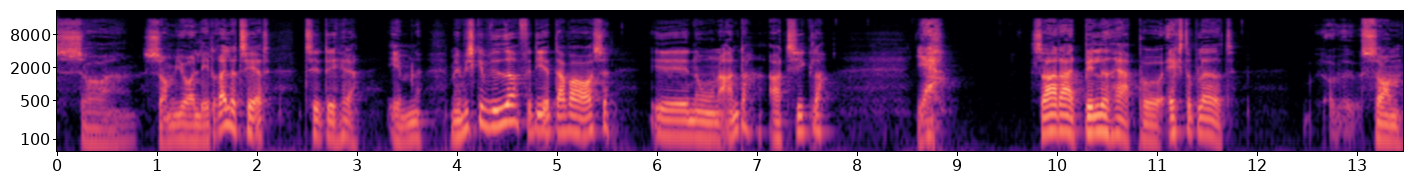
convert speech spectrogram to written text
Så, som jo er lidt relateret til det her emne. Men vi skal videre, fordi at der var også øh, nogle andre artikler, Ja, så er der et billede her på Ekstrabladet, som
